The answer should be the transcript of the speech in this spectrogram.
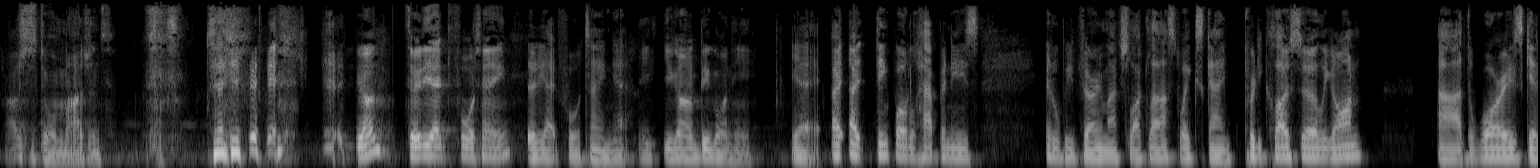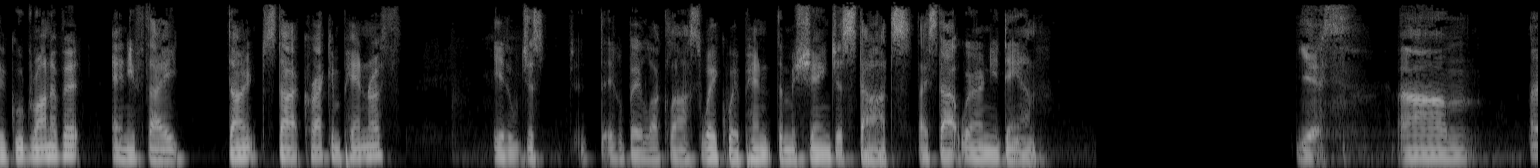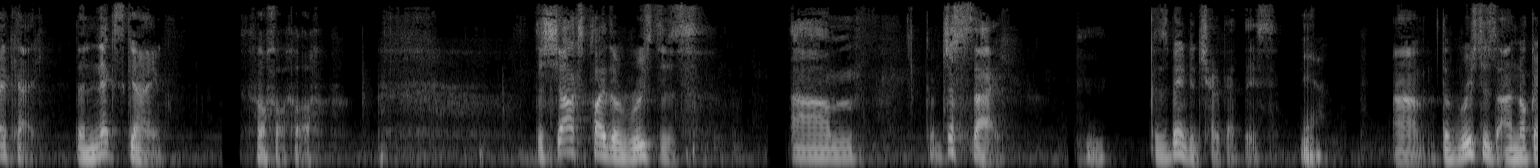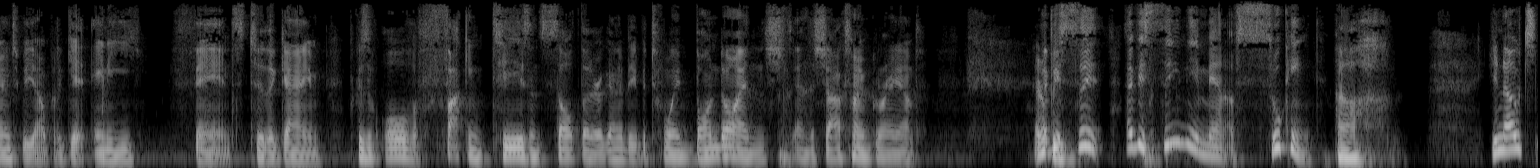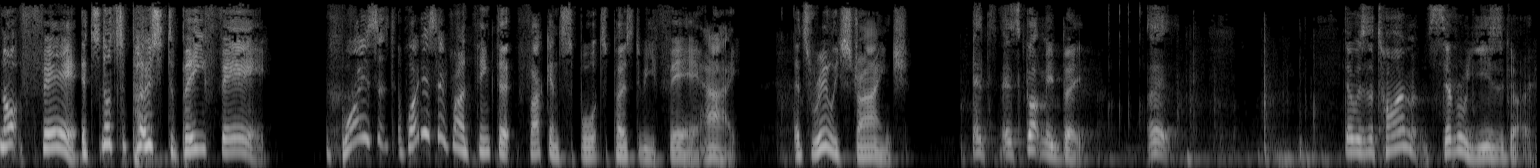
I was just doing margins. you on 38 14? 38 14, yeah. You're going a big one here. Yeah. I, I think what will happen is it'll be very much like last week's game. Pretty close early on. Uh, the Warriors get a good run of it. And if they don't start cracking Penrith, it'll just it'll be like last week where Pen, the machine just starts. They start wearing you down. Yes. Um, okay. The next game. the Sharks play the Roosters. Um, just say, because mm-hmm. there's been a bit of chat about this. Yeah. Um, the Roosters are not going to be able to get any fans to the game because of all the fucking tears and salt that are going to be between Bondi and, and the Sharks' home ground. It'll have be... you seen Have you seen the amount of sooking? Oh, you know it's not fair. It's not supposed to be fair. Why is it? Why does everyone think that fucking sport's supposed to be fair? Hey, it's really strange. It's it's got me beat. Uh, there was a time several years ago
